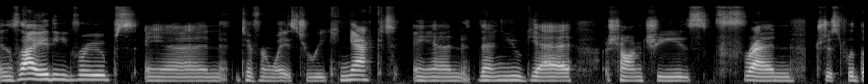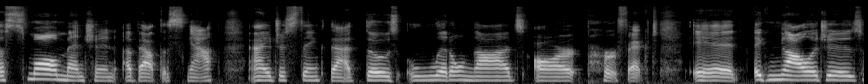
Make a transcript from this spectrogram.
anxiety groups and different ways to reconnect. And then you get Shang-Chi's friend just with a small mention about the snap. And I just think that those little nods are perfect. It acknowledges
